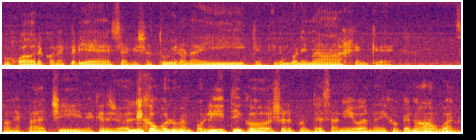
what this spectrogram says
Son jugadores con experiencia, que ya estuvieron ahí, que tienen buena imagen, que son espadachines, qué sé yo. Él dijo volumen político, yo le pregunté a Aníbal, me dijo que no, bueno,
